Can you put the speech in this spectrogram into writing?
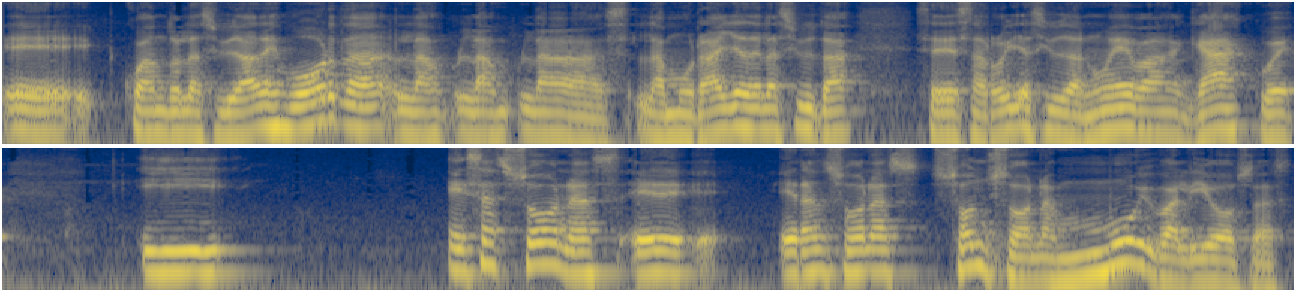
eh, cuando la ciudad desborda la, la, las- la muralla de la ciudad, se desarrolla Ciudad Nueva, Gascue, y esas zonas eh, eran zonas, son zonas muy valiosas,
